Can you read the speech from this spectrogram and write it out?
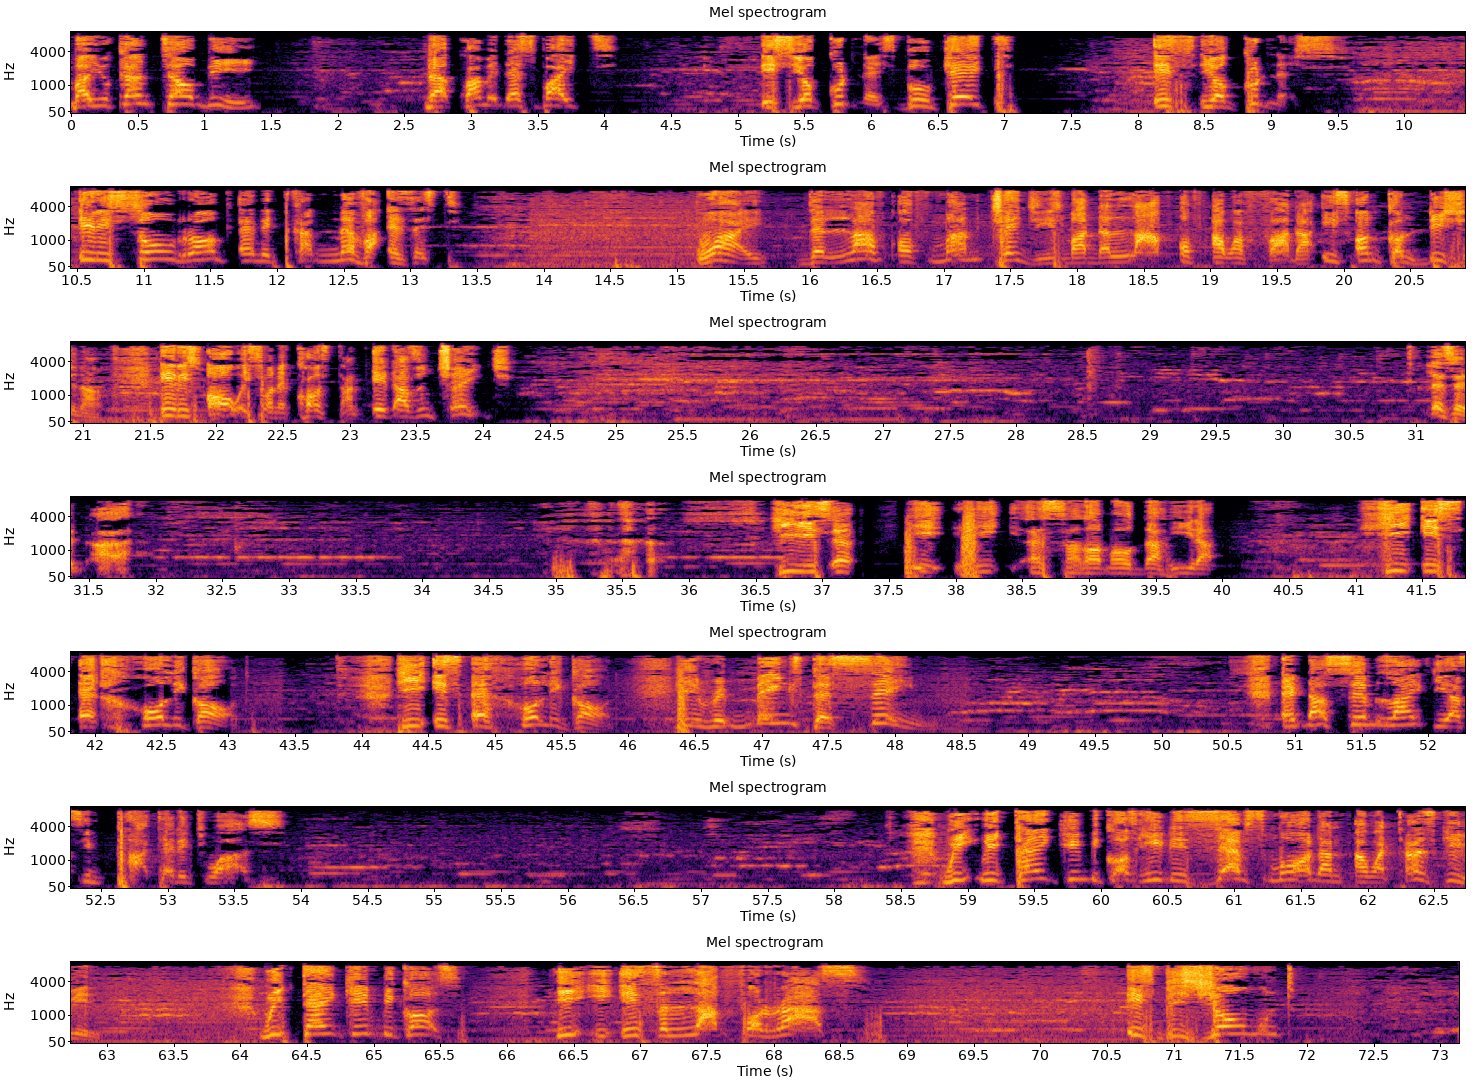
But you can't tell me that Kwame Despite is your goodness, Bill Gates is your goodness. It is so wrong and it can never exist. Why? the love of man changes, but the love of our Father is unconditional. It is always on a constant, it doesn't change. Listen, uh, he is a he he a Dahira. He is a holy God. He is a holy God. He remains the same. And that same life He has imparted it to us. We, we thank Him because He deserves more than our thanksgiving. We thank Him because He, he His love for us is beyond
